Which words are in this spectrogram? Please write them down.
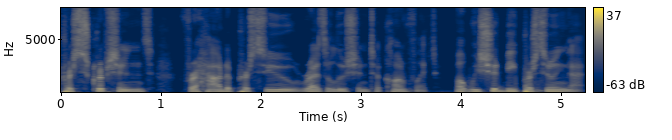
prescriptions for how to pursue resolution to conflict. But we should be pursuing that.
